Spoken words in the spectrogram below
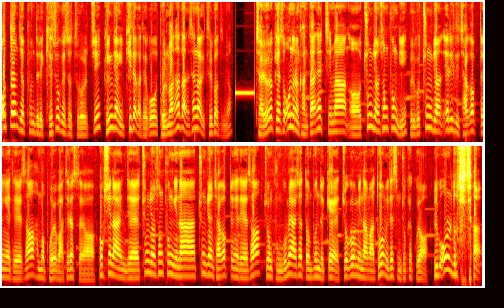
어떤 제품들이 계속해서 들어올지 굉장히 기대가 되고 볼만하다는 생각이 들거든요. 자, 이렇게 해서 오늘은 간단했지만 어, 충전 송풍기 그리고 충전 LED 작업등에 대해서 한번 보여봐 드렸어요. 혹시나 이제 충전 송풍기나 충전 작업등에 대해서 좀 궁금해 하셨던 분들께 조금이나마 도움이 됐으면 좋겠고요. 그리고 오늘도 진짜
